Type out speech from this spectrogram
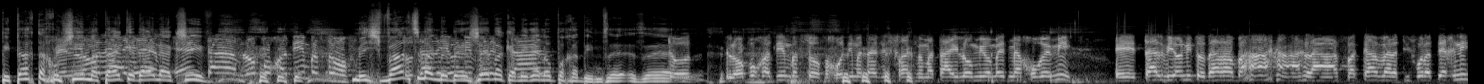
פיתחת חושים מתי לאיים, כדאי להקשיב. אין טעם, לא פוחדים בסוף. משוורצמן בבאר שבע כנראה לא פוחדים. זה, זה... לא פוחדים בסוף, אנחנו יודעים מתי זה שחק ומתי לא, מי עומד מאחורי מי. אה, טל ויוני, תודה רבה על ההפקה ועל התפעול הטכני.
